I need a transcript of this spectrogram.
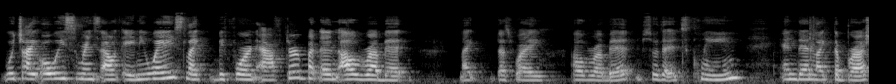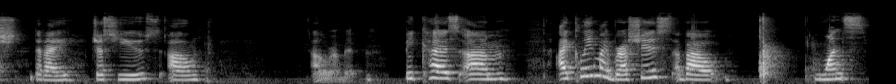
which I always rinse out anyways, like before and after. But then I'll rub it. Like, that's why I'll rub it so that it's clean. And then like the brush that I just used, I'll, I'll rub it. Because um, I clean my brushes about once,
